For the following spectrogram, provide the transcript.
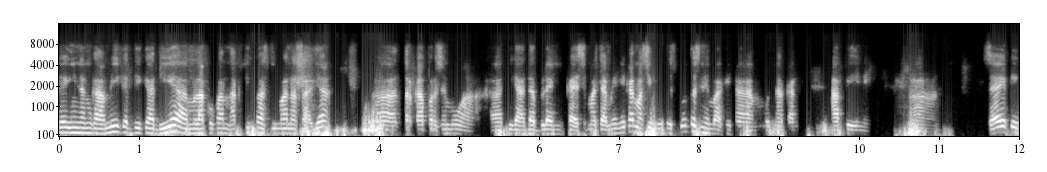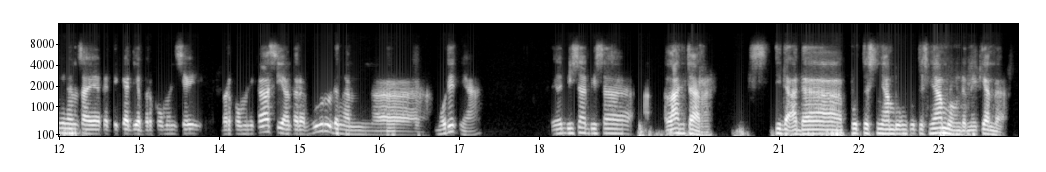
keinginan kami ketika dia melakukan aktivitas di mana saja uh, tercover semua. Uh, tidak ada blank kayak semacam ini. Kan masih putus-putus nih mbak kita menggunakan HP ini. Nah, saya keinginan saya ketika dia berkomunikasi berkomunikasi antara guru dengan uh, muridnya ya bisa bisa lancar. Tidak ada putus nyambung putus nyambung. Demikian mbak.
